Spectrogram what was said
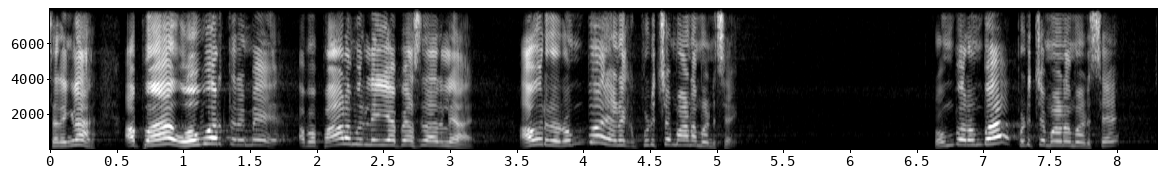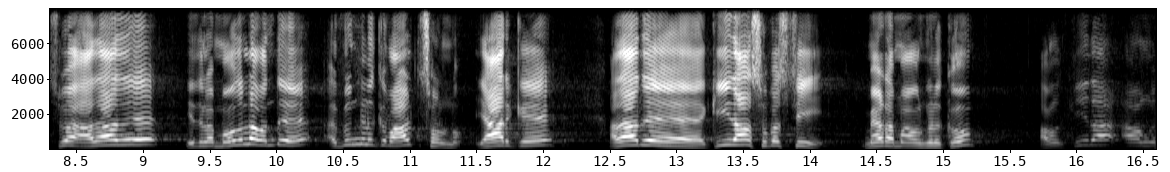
சரிங்களா? அப்போ ஒவ்வொருத்தருமே அப்போ பாலமுரளி ஐயா பேசுனார் இல்லையா? அவர் ரொம்ப எனக்கு பிடிச்சமான மனுஷன். ரொம்ப ரொம்ப பிடிச்சமான மனுஷன். ஸோ அதாவது இதில் முதல்ல வந்து இவங்களுக்கு வாழ்த்து சொல்லணும். யாருக்கு? அதாவது கீதா சுபஸ்ரீ. மேடம் அவங்களுக்கும். அவங்க கீதா அவங்க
